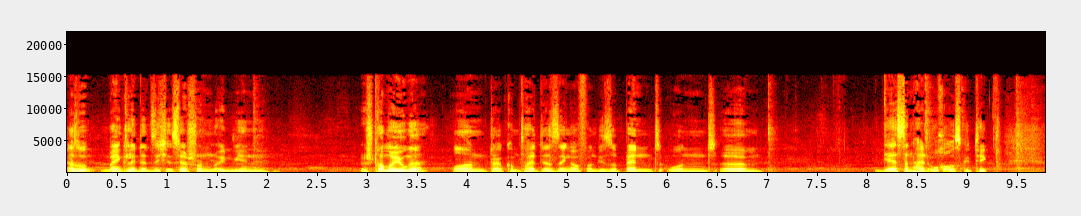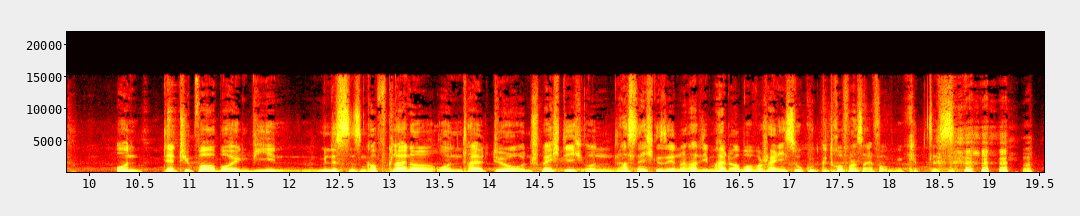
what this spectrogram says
also mein Glenn Danzig ist ja schon irgendwie ein strammer Junge und da kommt halt der Sänger von dieser Band und ähm, der ist dann halt auch ausgetickt. Und der Typ war aber irgendwie mindestens einen Kopf kleiner und halt dürr und schmächtig und hast nicht gesehen und hat ihm halt aber wahrscheinlich so gut getroffen, dass er einfach umgekippt ist.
